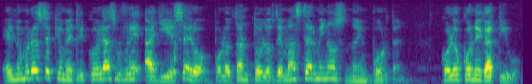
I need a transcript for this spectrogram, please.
El número estequiométrico del azufre allí es 0, por lo tanto los demás términos no importan. Coloco negativo.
